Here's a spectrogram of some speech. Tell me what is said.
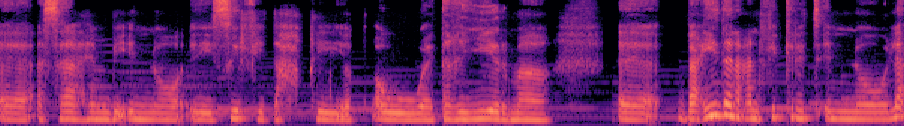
آه، أساهم بإنه يصير في تحقيق أو تغيير ما. بعيدا عن فكرة إنه لا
